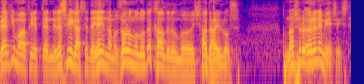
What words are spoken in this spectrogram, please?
Vergi muafiyetlerini resmi gazetede yayınlama zorunluluğu da kaldırılmış. Hadi hayırlı olsun. Bundan sonra öğrenemeyeceğiz de.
